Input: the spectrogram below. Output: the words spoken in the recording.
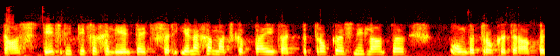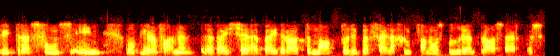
daar's definitief 'n geleentheid vir enige maatskappy wat betrokke is in die landbou om betrokke te raak by die trustfonds en op 'n of ander wyse 'n bydrae te maak tot die beveiliging van ons boere en plaaswerkers.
